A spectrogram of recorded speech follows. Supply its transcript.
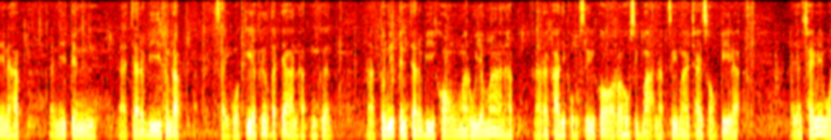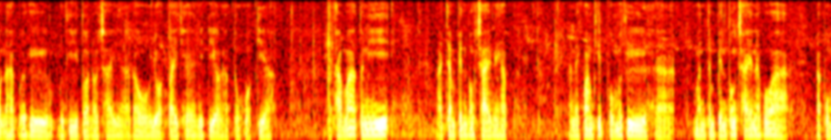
นี่นะครับ อันนี้เป็นจาระบีสำหรับใส่หัวเกียร์เครื่องตัดหญ้านะครับเพื่อนๆตัวนี้เป็นจาระบีของมารุยาม่านะครับราคาที่ผมซื้อก็ 160 บาทนะครับซื้อมาใช้ 2 ปีแล้ว ยังใช้ไม่หมดนะครับ ก็คือบางทีตอนเราใช้เนี่ยเราหยอดไปแค่นิดเดียวนะครับตรงหัวเกียร์ถามว่าตัวนี้อาจำเป็นต้องใช้ไหมครับ ในความคิดผมก็คืออมันจำเป็นต้องใช้นะเพราะว่าผม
